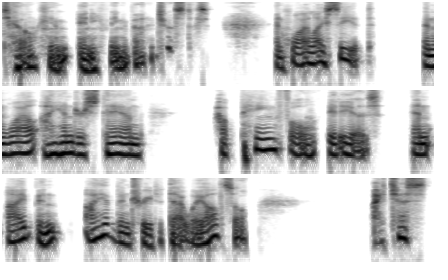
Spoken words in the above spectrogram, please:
tell him anything about injustice. And while I see it, and while I understand how painful it is and I've been, I have been treated that way also. I just,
